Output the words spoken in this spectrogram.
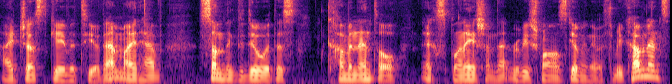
I just gave it to you. That might have something to do with this covenantal explanation that Rabbi Shmuel is giving. There were three covenants,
